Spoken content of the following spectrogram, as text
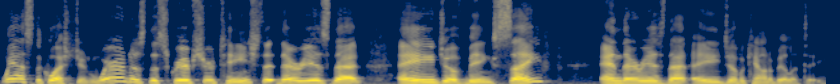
we ask the question, where does the Scripture teach that there is that age of being safe and there is that age of accountability?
